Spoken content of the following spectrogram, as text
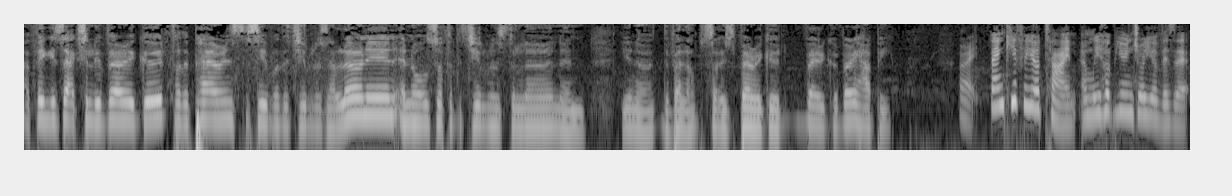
I think it's actually very good for the parents to see what the children are learning and also for the children to learn and, you know, develop. So it's very good, very good, very happy. All right. Thank you for your time, and we hope you enjoy your visit.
